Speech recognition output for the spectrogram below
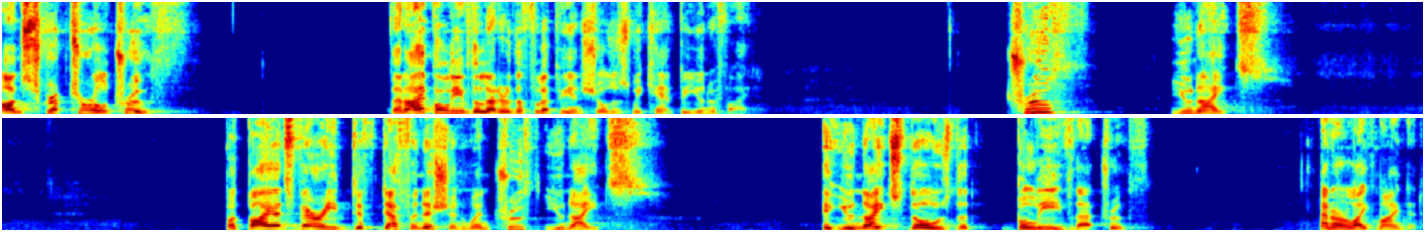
on scriptural truth, then I believe the letter of the Philippians shows us we can't be unified. Truth unites. But by its very def- definition, when truth unites, it unites those that believe that truth and are like minded.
